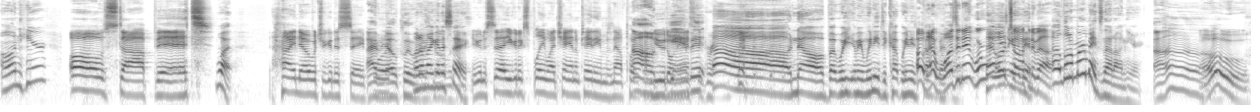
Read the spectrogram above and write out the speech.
on here? Oh, stop it! What? I know what you're gonna say. I have Poor- no clue. What where am I gonna say? You're gonna say you're gonna explain why Channing Tatum is now posting Oh, nude on Gambit. Instagram. Oh no! But we. I mean, we need to cut. We need. To Oh, talk that about wasn't it? What were That we wasn't gonna be talking it. about? Uh, Little Mermaid's not on here. Oh, oh,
